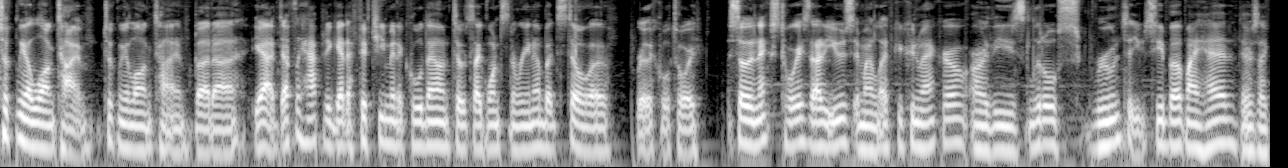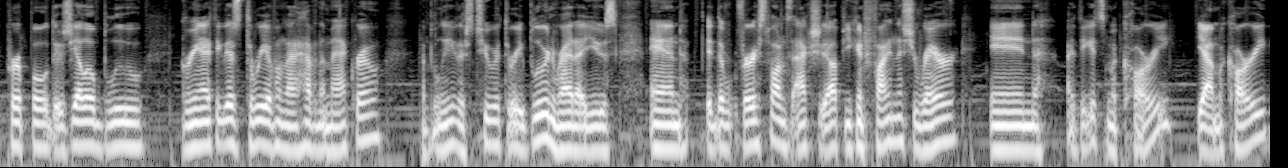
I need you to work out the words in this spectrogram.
took me a long time. Took me a long time, but uh, yeah, definitely happy to get a 15 minute cooldown. So it's like once an arena, but still a really cool toy. So the next toys that I use in my Life Cocoon macro are these little runes that you see above my head. There's like purple, there's yellow, blue, green. I think there's three of them that I have in the macro. I believe there's two or three. Blue and red I use. And the spawn is actually up. You can find this rare in, I think it's Mac'Aree. Yeah, Mac'Aree.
